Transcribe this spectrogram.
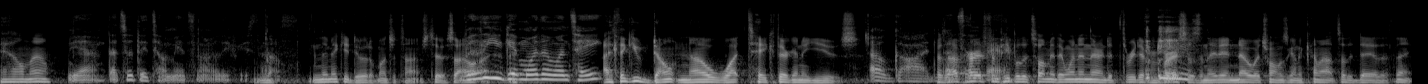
Hell no, Yeah, that's what they tell me. It's not really freestyles. no. And they make you do it a bunch of times too. So I- Really, you get more than one take? I think you don't know what take they're gonna use. oh God. Because I've heard from people that told me they went in there and did three different verses and they didn't know which one was going to come out till the day of the thing.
